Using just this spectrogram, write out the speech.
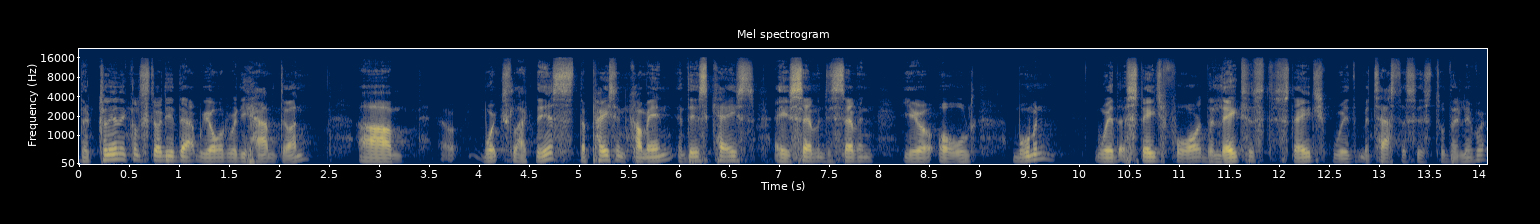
The clinical study that we already have done um, works like this. The patient come in, in this case, a 77-year-old woman with a stage four, the latest stage with metastasis to the liver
